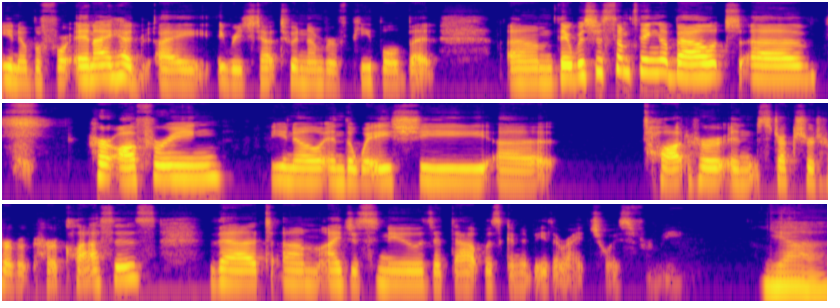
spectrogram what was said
you know before and i had i reached out to a number of people but um, there was just something about uh, her offering you know and the way she uh, taught her and structured her her classes that um, I just knew that that was going to be the right choice for me. Yeah.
